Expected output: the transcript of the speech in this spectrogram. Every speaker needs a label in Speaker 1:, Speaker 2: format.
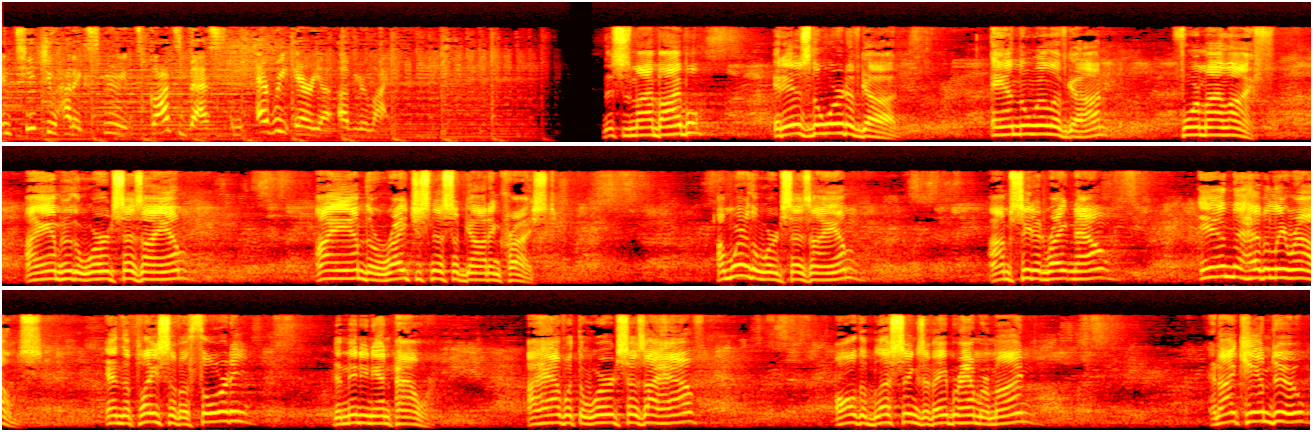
Speaker 1: and teach you how to experience God's best in every area of your life.
Speaker 2: This is my Bible. It is the Word of God and the will of God for my life. I am who the Word says I am. I am the righteousness of God in Christ. I'm where the Word says I am. I'm seated right now in the heavenly realms, in the place of authority, dominion, and power. I have what the Word says I have. All the blessings of Abraham are mine. And I can do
